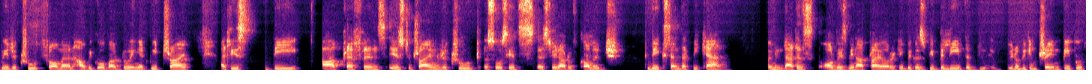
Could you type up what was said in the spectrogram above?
we recruit from and how we go about doing it, we try at least the our preference is to try and recruit associates uh, straight out of college to the extent that we can. I mean, that has always been our priority because we believe that you know we can train people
